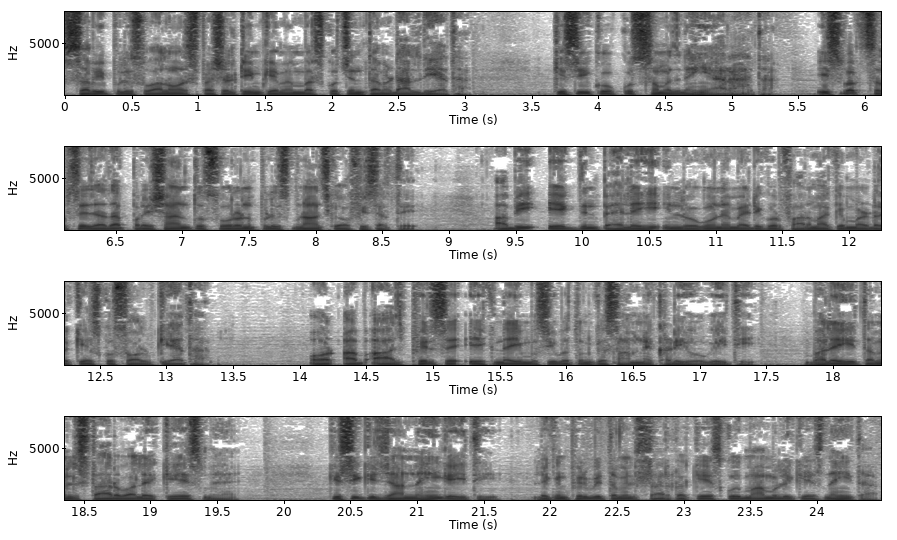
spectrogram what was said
सभी पुलिस वालों और स्पेशल टीम के मेंबर्स को चिंता में डाल दिया था। किसी को कुछ समझ नहीं आ रहा था। इस वक्त सबसे ज़्यादा परेशान तो सोलन पुलिस ब्रांच के ऑफिसर थे। अभी एक दिन पहले ही इन लोगों ने मेडिकोर फार्मा के मर्डर केस को सॉल्व किया था। और अब आज फिर से एक नई मुसीबत उनके सामने खड़ी हो गई थी। भले ही तमिल स्टार वाले केस में किसी की जान नहीं गई थी, लेकिन फिर भी तमिल स्टार का केस कोई मामूली केस नहीं था।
